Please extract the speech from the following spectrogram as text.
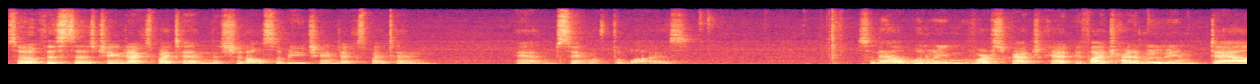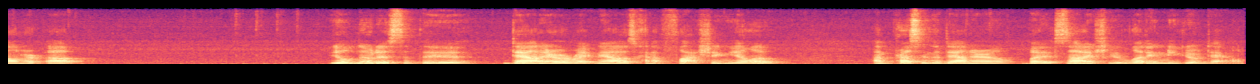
So if this says change x by 10, this should also be change x by 10, and same with the y's. So now when we move our scratch cat, if I try to move him down or up, you'll notice that the down arrow right now is kind of flashing yellow. I'm pressing the down arrow, but it's not actually letting me go down.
